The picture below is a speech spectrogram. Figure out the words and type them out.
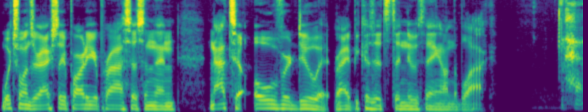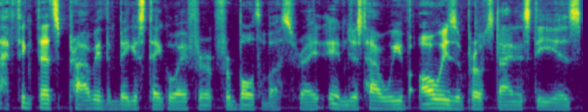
which ones are actually a part of your process, and then not to overdo it, right? Because it's the new thing on the block. I think that's probably the biggest takeaway for, for both of us, right? And just how we've always approached Dynasty is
